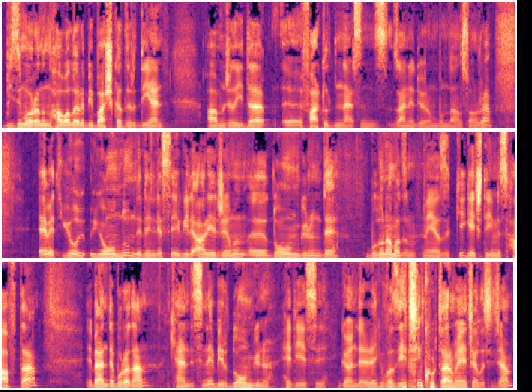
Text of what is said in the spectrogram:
bizim oranın havaları bir başkadır diyen amcayı da e, farklı dinlersiniz zannediyorum bundan sonra. Evet yo- yoğunluğum nedeniyle sevgili Aryacığımın e, doğum gününde bulunamadım ne yazık ki geçtiğimiz hafta. E, ben de buradan kendisine bir doğum günü hediyesi göndererek vaziyetini kurtarmaya çalışacağım.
